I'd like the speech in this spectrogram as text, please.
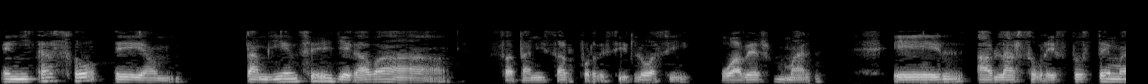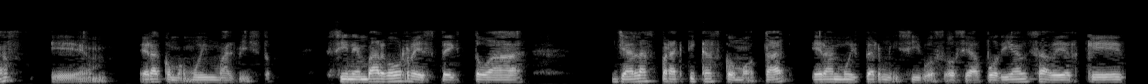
En mi caso, eh, también se llegaba a satanizar, por decirlo así, o a ver mal el hablar sobre estos temas eh, era como muy mal visto. Sin embargo, respecto a ya las prácticas como tal, eran muy permisivos, o sea, podían saber que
